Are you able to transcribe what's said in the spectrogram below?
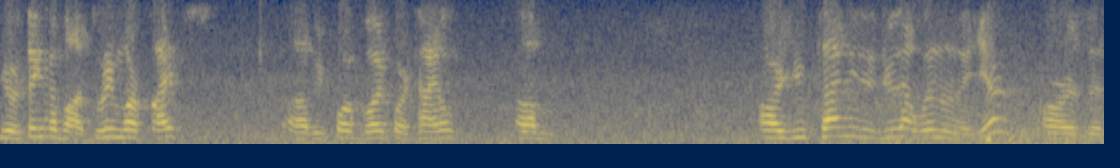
you were thinking about three more fights uh, before going for a title. Um, are you planning to do that within a year, or is it,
